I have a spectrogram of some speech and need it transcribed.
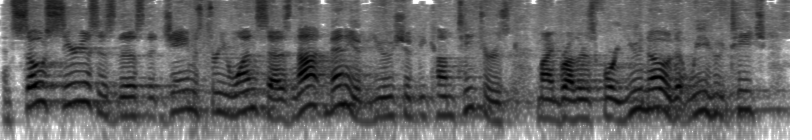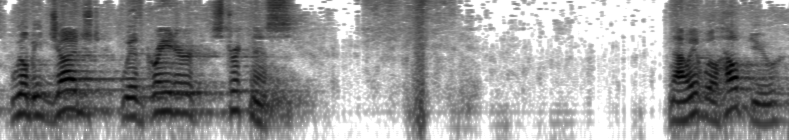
And so serious is this that James 3:1 says, "Not many of you should become teachers, my brothers, for you know that we who teach will be judged with greater strictness." Now it will help you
